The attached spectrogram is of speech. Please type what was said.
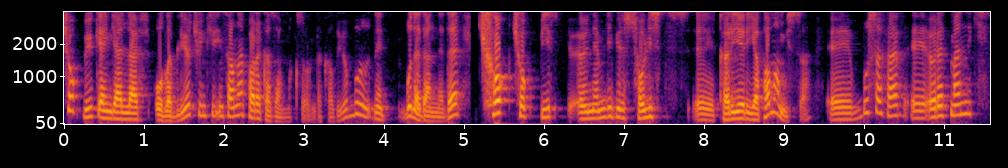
çok büyük engeller olabiliyor. Çünkü insanlar para kazanmak zorunda kalıyor. Bu ne, bu nedenle de çok çok bir önemli bir solist e, kariyeri yapamamışsa e, bu sefer e, öğretmenlik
